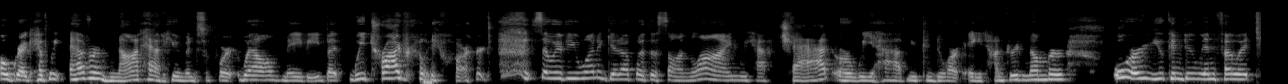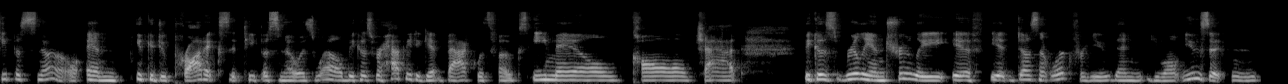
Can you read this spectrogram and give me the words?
Oh, Greg, have we ever not had human support? Well, maybe, but we try really hard. So if you want to get up with us online, we have chat or we have, you can do our 800 number, or you can do info at Teepa Snow and you could do products at Teepa Snow as well, because we're happy to get back with folks, email, call, chat because really and truly if it doesn't work for you then you won't use it. And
